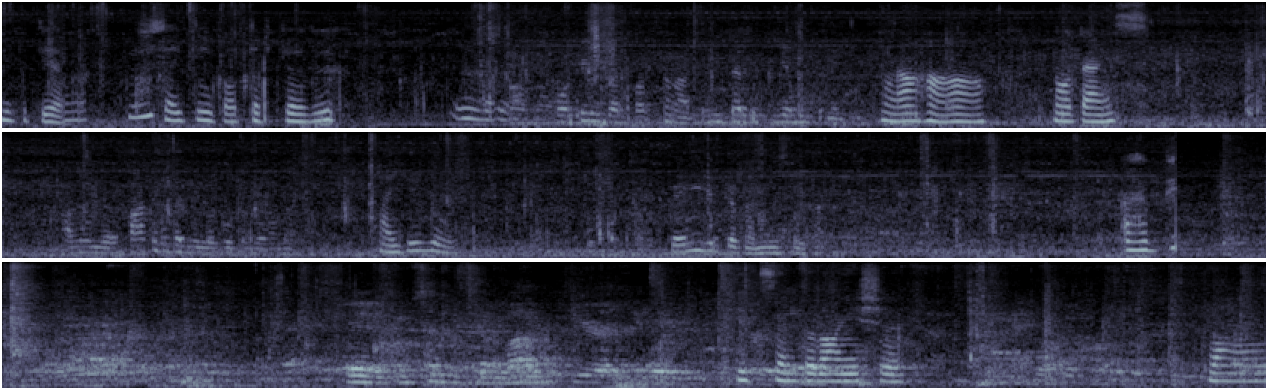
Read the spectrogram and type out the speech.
பத்தியா சைக்கிள் காத்தடிக்கிறது ஆஹா நோ தேங்க்ஸ் ஐயோ தேங்கி இருக்க தண்ணி சொல்கிறேன் கிட்ஸ் சென்டர் ஆயிஷு வாவ்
